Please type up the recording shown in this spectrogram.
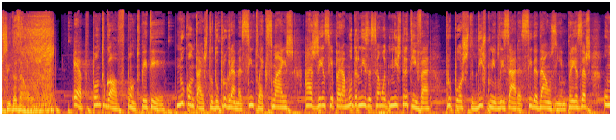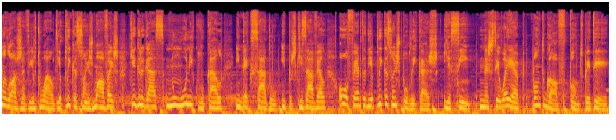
Cidadão. app.gov.pt. No contexto do programa Simplex Mais, a Agência para a Modernização Administrativa propôs-te disponibilizar a cidadãos e empresas uma loja virtual de aplicações móveis que agregasse num único local, indexado e pesquisável, a oferta de aplicações públicas. E assim nasceu a app.gov.pt.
